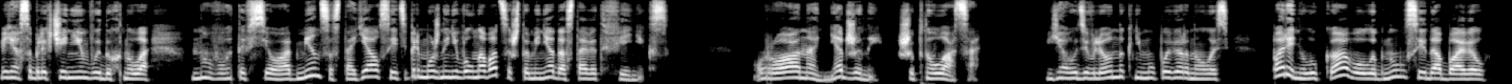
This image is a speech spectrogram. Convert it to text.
Я с облегчением выдохнула. Ну вот и все, обмен состоялся, и теперь можно не волноваться, что меня доставят в Феникс. «У Роана нет жены», — шепнул Аса. Я удивленно к нему повернулась. Парень лукаво улыбнулся и добавил.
